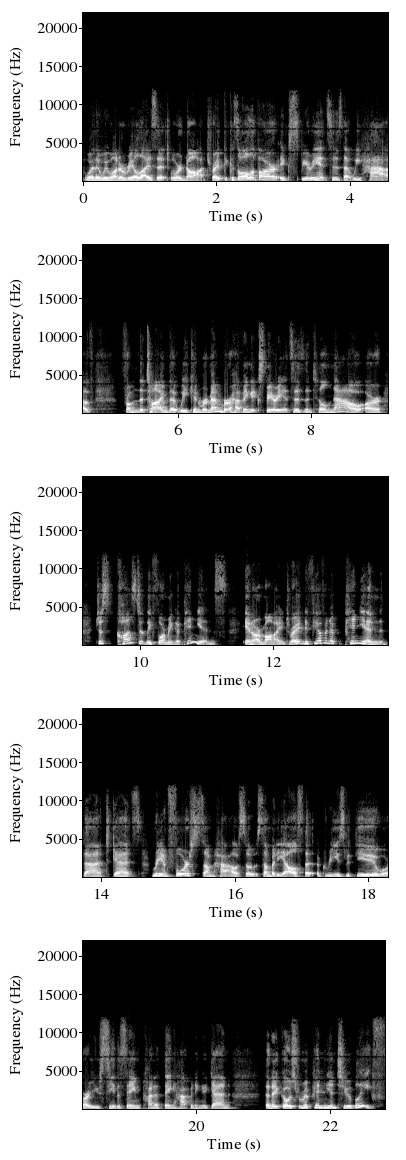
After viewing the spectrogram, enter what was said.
whether we want to realize it or not, right? Because all of our experiences that we have from the time that we can remember having experiences until now are just constantly forming opinions in our mind, right? And if you have an opinion that gets reinforced somehow, so somebody else that agrees with you, or you see the same kind of thing happening again, then it goes from opinion to belief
